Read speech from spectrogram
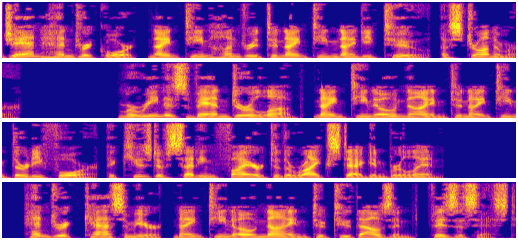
Jan Hendrik Oort, 1900–1992, astronomer. Marinus van der Lubbe, 1909–1934, accused of setting fire to the Reichstag in Berlin. Hendrik Casimir, 1909–2000, physicist.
